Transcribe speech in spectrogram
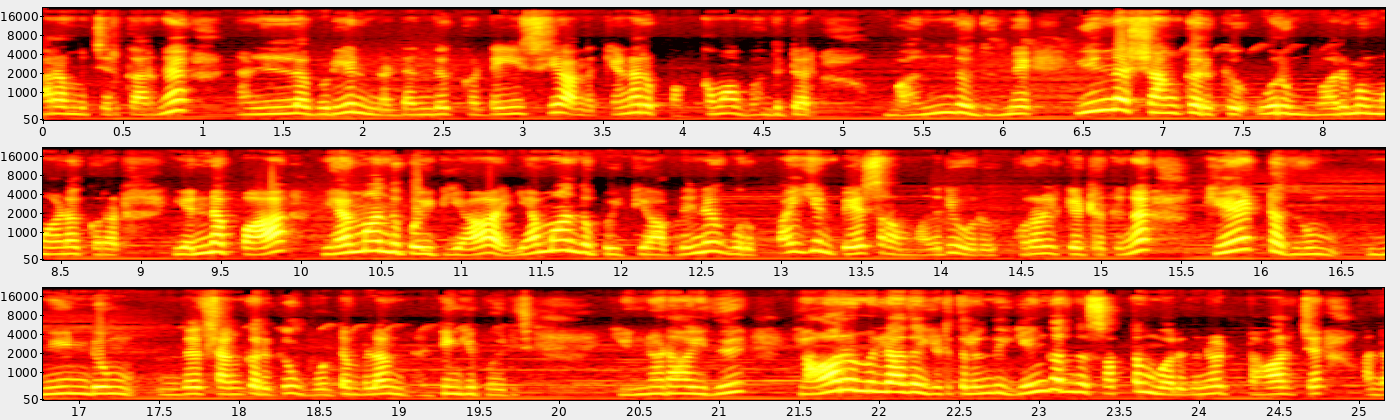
ஆரம்பிச்சிருக்காருங்க. நல்லபடியாக நடந்து கடைசியாக அந்த கிணறு பக்கமாக வந்துட்டார். வந்ததுமே இந்த சங்கருக்கு ஒரு மர்மமான குரல். என்னப்பா ஏமாந்து போயிட்டியா? ஏமாந்து போயிட்டியா? அப்படின்னு ஒரு பையன் பேசுற மாதிரி ஒரு குரல் கேட்டிருக்குங்க. கேட்டதும் மீண்டும் இந்த சங்கருக்கு உடம்புல நடுங்கி போயிடுச்சு. என்னடா இது? யாரும் இல்லாத இடத்துல இருந்து எங்க இருந்து சத்தம் வருதுன்னு டார்ச்ச அந்த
